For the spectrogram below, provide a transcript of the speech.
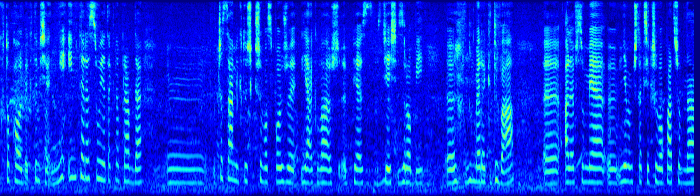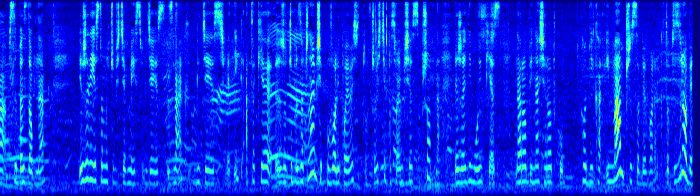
ktokolwiek. Tym się nie interesuje tak naprawdę. Mm, Czasami ktoś krzywo spojrzy, jak wasz pies gdzieś zrobi e, numerek dwa, ale w sumie nie wiem, czy tak się krzywo patrzą na psy bezdomne. Jeżeli jestem oczywiście w miejscu, gdzie jest znak, gdzie jest śmietnik, a takie rzeczy zaczynają się powoli pojawiać, to oczywiście po swoim się sprzątnę. Jeżeli mój pies narobi na środku chodnika i mam przy sobie worek, to to zrobię.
